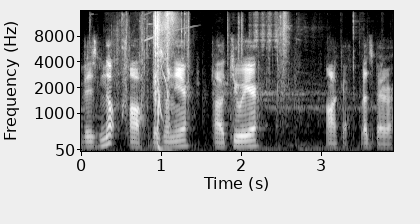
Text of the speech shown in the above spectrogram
There's no... Oh, there's one here. Uh, two here. Okay, that's better.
